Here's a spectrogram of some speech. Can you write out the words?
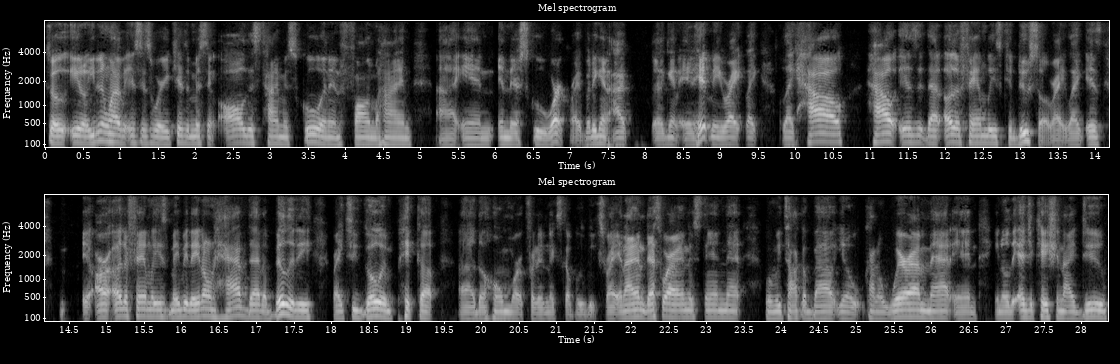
so you know you didn't have an instance where your kids are missing all this time in school and then falling behind uh in in their school work right? But again i again it hit me right? Like like how how is it that other families can do so right? Like is are other families maybe they don't have that ability right to go and pick up uh, the homework for the next couple of weeks right? And i that's where i understand that when we talk about you know kind of where i'm at and you know the education i do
